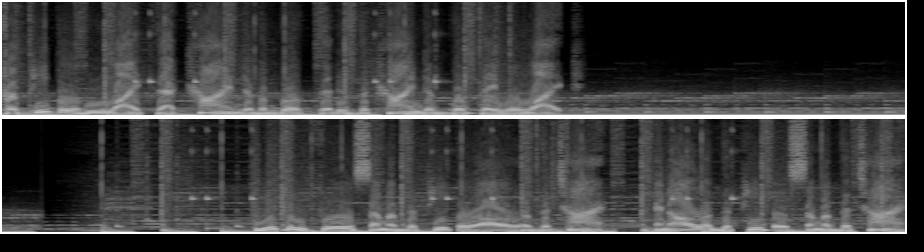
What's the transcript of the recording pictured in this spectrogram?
For people who like that kind of a book that is the kind of book they will like. You can fool some of the people all of the time, and all of the people some of the time,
